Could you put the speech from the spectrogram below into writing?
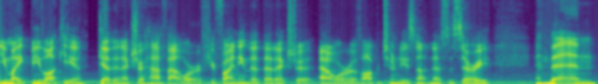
you might be lucky and get an extra half hour if you're finding that that extra hour of opportunity is not necessary. And then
